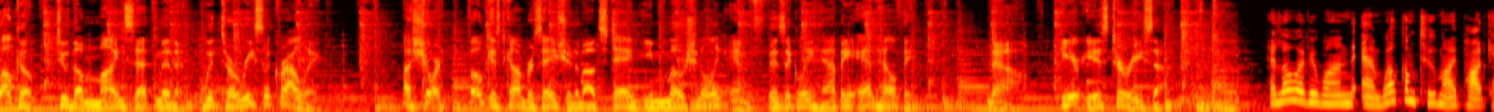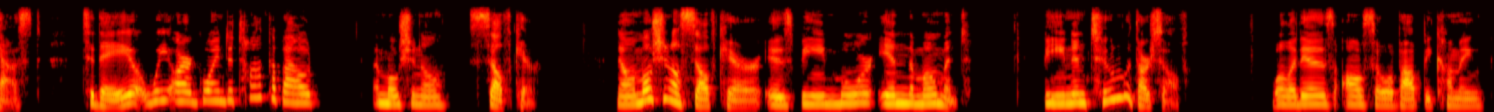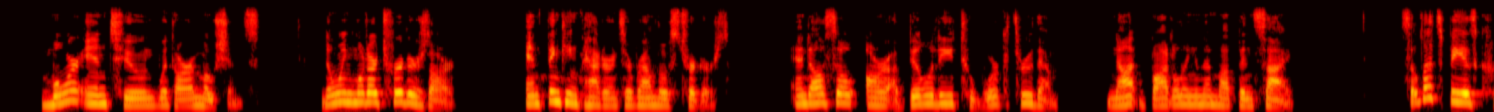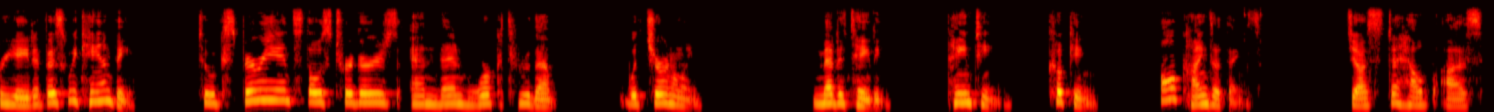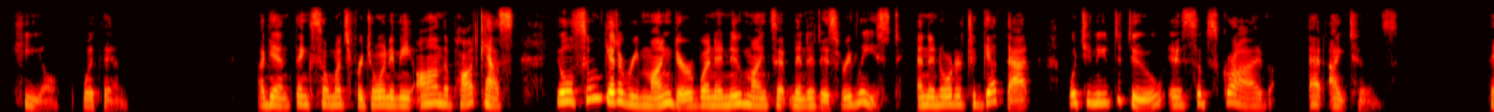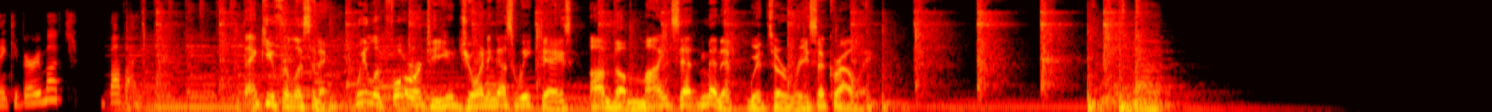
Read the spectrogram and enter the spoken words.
Welcome to the Mindset Minute with Teresa Crowley. A short, focused conversation about staying emotionally and physically happy and healthy. Now, here is Teresa. Hello, everyone, and welcome to my podcast. Today, we are going to talk about emotional self care. Now, emotional self care is being more in the moment, being in tune with ourselves. Well, it is also about becoming more in tune with our emotions, knowing what our triggers are, and thinking patterns around those triggers, and also our ability to work through them, not bottling them up inside. So let's be as creative as we can be to experience those triggers and then work through them with journaling, meditating, painting, cooking, all kinds of things, just to help us heal within. Again, thanks so much for joining me on the podcast. You'll soon get a reminder when a new Mindset Minute is released. And in order to get that, what you need to do is subscribe at iTunes. Thank you very much. Bye bye. Thank you for listening. We look forward to you joining us weekdays on the Mindset Minute with Teresa Crowley.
